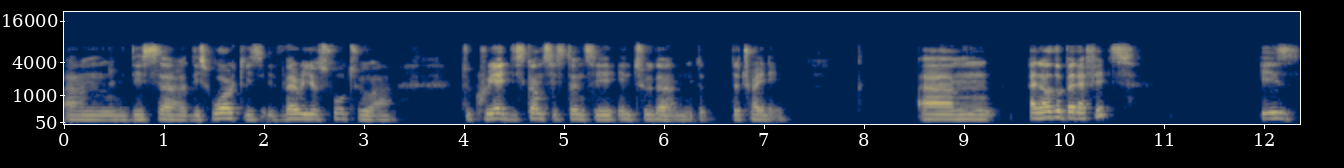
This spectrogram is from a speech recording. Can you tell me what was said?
um, this uh, this work is very useful to uh, to create this consistency into the, the, the training. Um, another benefit is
